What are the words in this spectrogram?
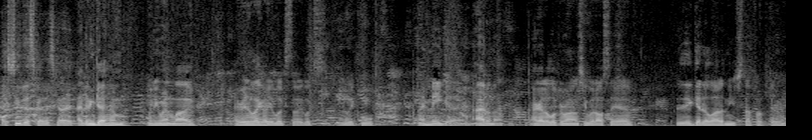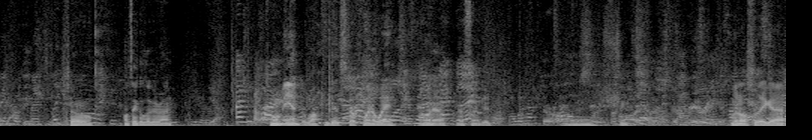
I see this guy. This guy, I didn't get him when he went live. I really like how he looks though. He looks really cool. I may get him. I don't know. I gotta look around and see what else they have. They did get a lot of new stuff up there, so I'll take a look around. Oh man, the Walking Dead stuff went away. Oh no, that's not good. Oh, shoot. What else do they got?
